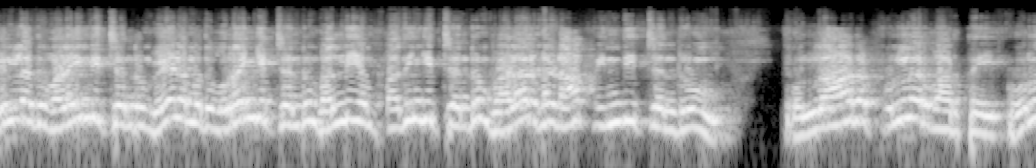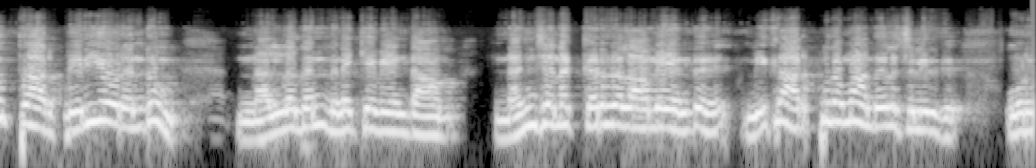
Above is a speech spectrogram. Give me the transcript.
வில்லது வளைந்து சென்றும் அது உறங்கிச் சென்றும் வல்லியம் பதுங்கி சென்றும் வளர்களா பிந்தி சென்றும். பொல்லாத புல்லர் வார்த்தை பொறுத்தார் பெரியோர் என்றும் நல்லதன் நினைக்க வேண்டாம். நஞ்சன கருதலாமே என்று மிக அற்புதமா அந்த சொல்லியிருக்கு. ஒரு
